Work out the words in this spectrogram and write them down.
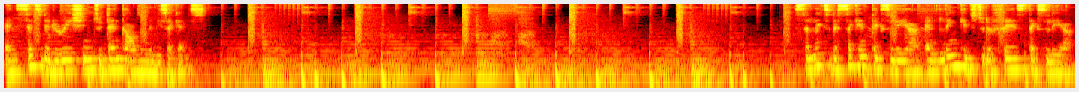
and set the duration to 10,000 milliseconds. Select the second text layer and link it to the first text layer.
